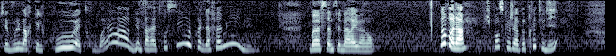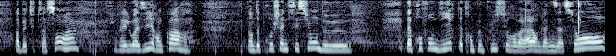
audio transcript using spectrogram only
J'ai voulu marquer le coup, être voilà, bien paraître aussi auprès de la famille. Bref, ça me fait marrer maintenant. Donc voilà, je pense que j'ai à peu près tout dit. Ah ben, de toute façon, hein, j'aurai loisir encore dans de prochaines sessions de d'approfondir peut-être un peu plus sur voilà l'organisation,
